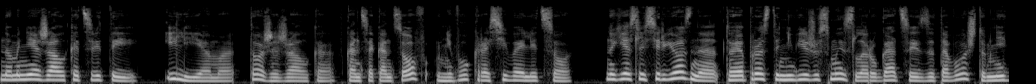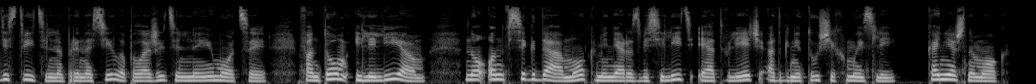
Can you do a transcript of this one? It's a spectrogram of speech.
но мне жалко цветы. И Лиама тоже жалко. В конце концов, у него красивое лицо. Но если серьезно, то я просто не вижу смысла ругаться из-за того, что мне действительно приносило положительные эмоции. Фантом или Лиам, но он всегда мог меня развеселить и отвлечь от гнетущих мыслей. Конечно, мог.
